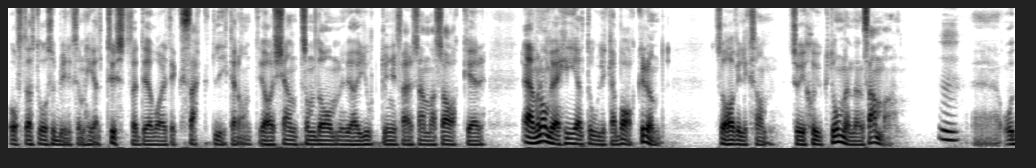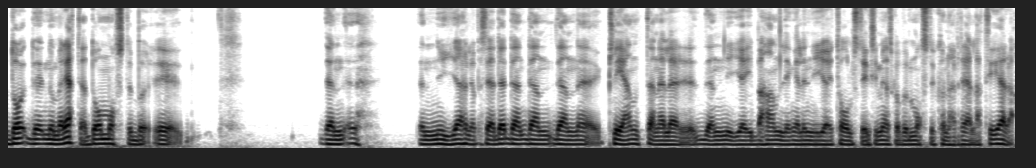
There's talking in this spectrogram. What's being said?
Oftast då så blir det liksom helt tyst för det har varit exakt likadant. Jag har känt som dem, vi har gjort ungefär samma saker. Även om vi har helt olika bakgrund så har vi liksom, så är sjukdomen densamma. Mm. Eh, och då, det, nummer ett är att de måste börja, eh, den, den nya, höll jag på att säga, den, den, den, eh, klienten eller den nya i behandling eller nya i tolvstegsgemenskapen måste kunna relatera.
